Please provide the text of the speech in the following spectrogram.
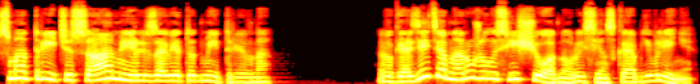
Смотрите сами, Елизавета Дмитриевна». В газете обнаружилось еще одно рысинское объявление.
